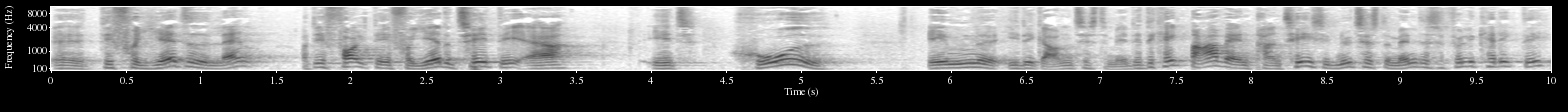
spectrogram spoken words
øh, det forjættede land, og det folk, det er forjættet til, det er et hovedemne i det gamle testamente. Det kan ikke bare være en parentes i det nye testamente, selvfølgelig kan det ikke det.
